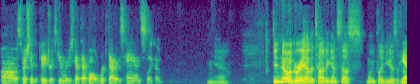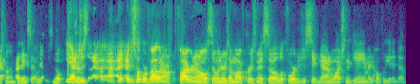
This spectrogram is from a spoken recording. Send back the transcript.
uh, especially the Patriots game where he just got that ball ripped out of his hands like a Yeah. Didn't Noah Gray have a tud against us when we played you guys the first Yeah, time? I think so. So yeah, that- just I, I, I just hope we're firing on firing on all cylinders. I'm off Christmas, so I look forward to just sitting down, watching the game, and hopefully getting a dub.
